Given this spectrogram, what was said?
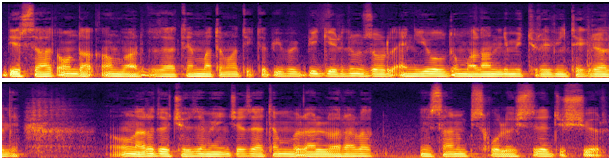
bir saat 10 dakikam vardı zaten matematikte. Bir, bir girdim zordu. En iyi olduğum alan limit türevi integraldi. Onları da çözemeyince zaten moral olarak insanın psikolojisi de düşüyor.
